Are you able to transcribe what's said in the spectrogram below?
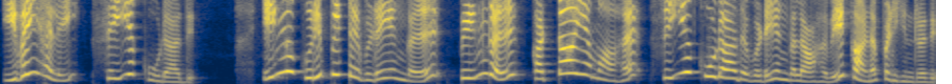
இவைகளை செய்யக்கூடாது. இங்கு குறிப்பிட்ட விடயங்கள் பெண்கள் கட்டாயமாக செய்யக்கூடாத விடயங்களாகவே காணப்படுகின்றது.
